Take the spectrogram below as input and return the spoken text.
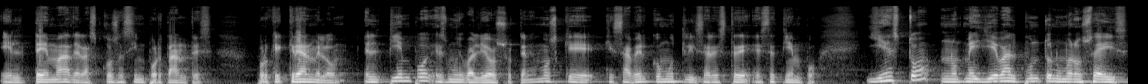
el tema de las cosas importantes. Porque créanmelo, el tiempo es muy valioso. Tenemos que, saber cómo utilizar este, este tiempo. Y esto no, me lleva al punto número 6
